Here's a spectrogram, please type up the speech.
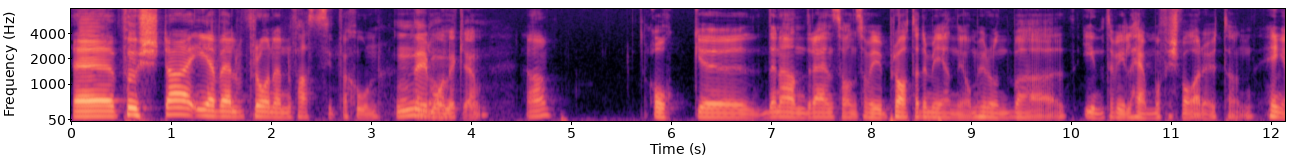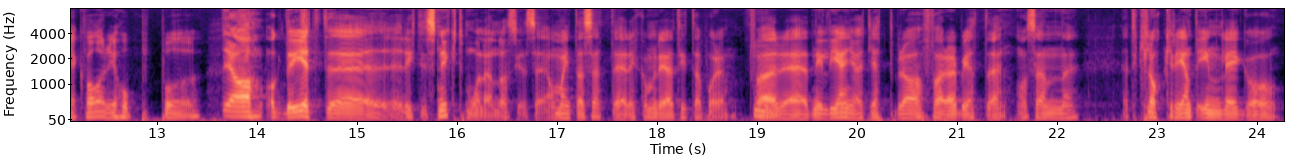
Eh, första är väl från en fast situation. mm, det är. Monica. Ja. Och eh, den andra är en sån som vi pratade med Jenny om, hur hon bara inte vill hem och försvara utan hänga kvar i hopp på... Ja, och det är ett eh, riktigt snyggt mål ändå, ska jag säga. Om man inte har sett det, rekommenderar jag att titta på det. För Mm. eh, Nildén gör ett jättebra förarbete och sen eh, ett klockrent inlägg och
